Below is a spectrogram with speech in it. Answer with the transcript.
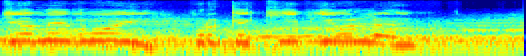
Ya me voy, porque aquí violan.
